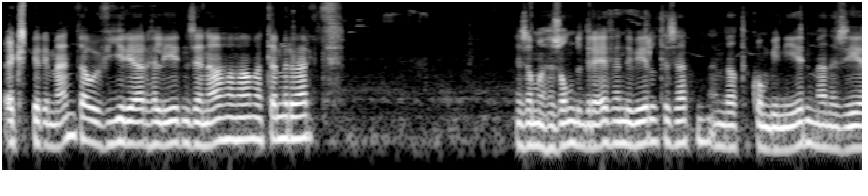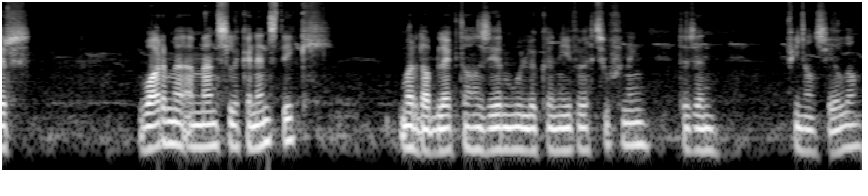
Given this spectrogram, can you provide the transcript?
experiment dat we vier jaar geleden zijn aangegaan met Timmerwerkt, is om een gezond bedrijf in de wereld te zetten en dat te combineren met een zeer warme en menselijke insteek. Maar dat blijkt toch een zeer moeilijke evenwichtsoefening te zijn, financieel dan.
